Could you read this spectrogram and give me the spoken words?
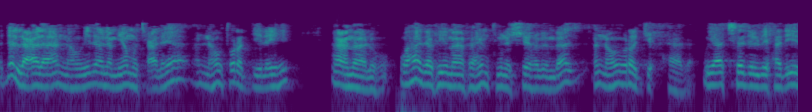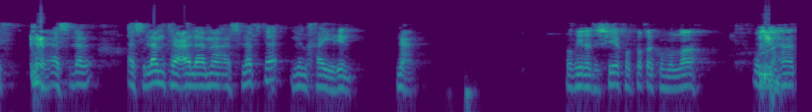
دل على أنه إذا لم يمت عليها أنه ترد إليه أعماله. وهذا فيما فهمت من الشيخ بن باز أنه يرجح هذا ويستدل بحديث أسلم أسلمت على ما أسلفت من خير. نعم. فضيلة الشيخ وفقكم الله أمهات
